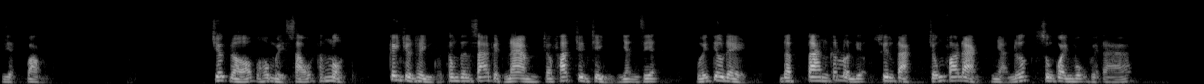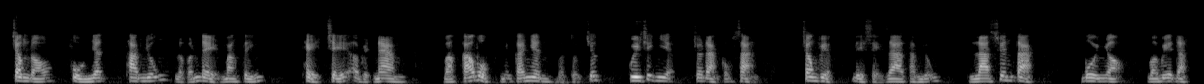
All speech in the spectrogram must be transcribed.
diệt vong. Trước đó vào hôm 16 tháng 1, kênh truyền hình của Thông tấn xã Việt Nam cho phát chương trình nhận diện với tiêu đề đập tan các luận điệu xuyên tạc chống phá đảng, nhà nước xung quanh vụ Việt Á. Trong đó phủ nhận tham nhũng là vấn đề mang tính thể chế ở Việt Nam và cáo buộc những cá nhân và tổ chức quy trách nhiệm cho Đảng Cộng sản trong việc để xảy ra tham nhũng là xuyên tạc, bôi nhọ và bịa đặt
